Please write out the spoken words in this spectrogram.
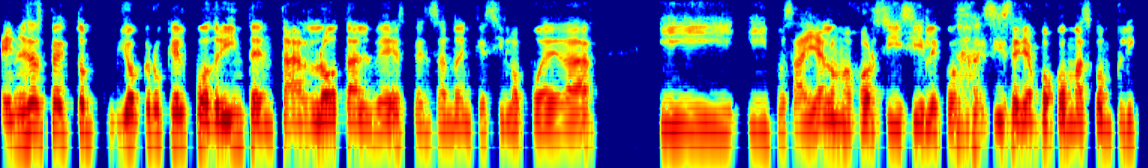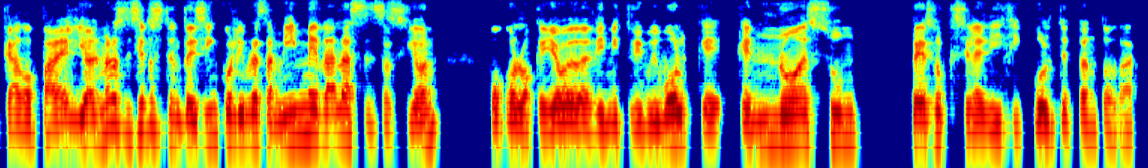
en ese aspecto, yo creo que él podría intentarlo, tal vez, pensando en que sí lo puede dar y, pues ahí a lo mejor sí, sí, le, sí sería un poco más complicado para él. Y al menos en 175 libras a mí me da la sensación, poco lo que yo veo de Dimitri Vivol, que, que no es un peso que se le dificulte tanto dar.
